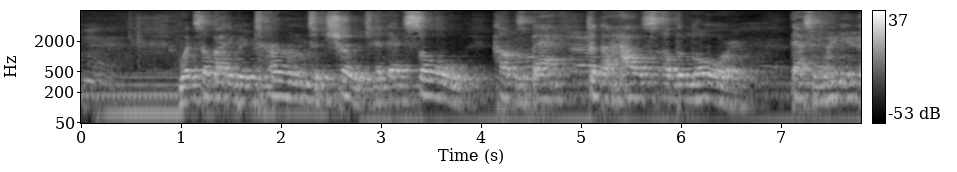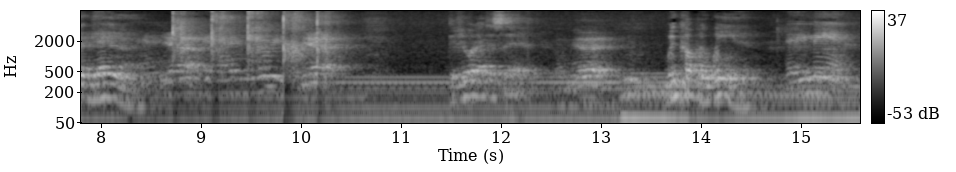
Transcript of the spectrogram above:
Hmm. When somebody returns to church and that soul comes back to the house of the Lord, that's winning the game. Yeah. Yeah. Did you hear what I just said? I'm good. We come to win. Amen.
